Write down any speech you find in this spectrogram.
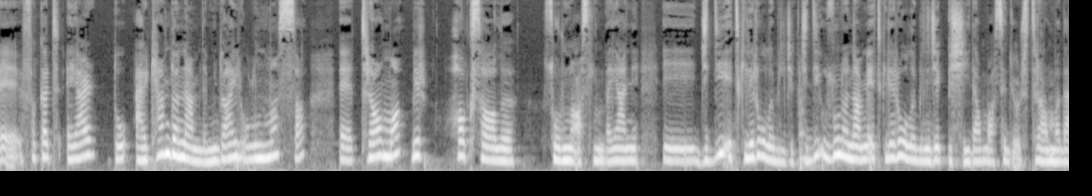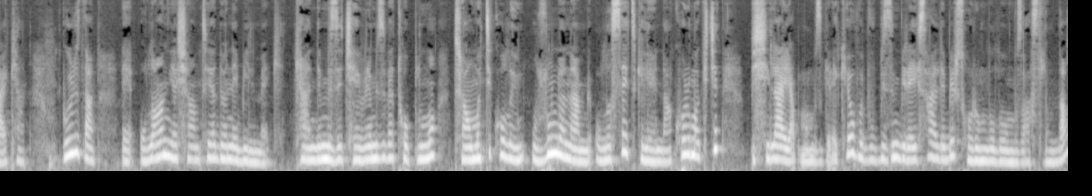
E, fakat eğer do, erken dönemde müdahil olunmazsa e, travma bir halk sağlığı sorunu aslında. Yani e, ciddi etkileri olabilecek, ciddi uzun dönemli etkileri olabilecek bir şeyden bahsediyoruz travma derken. Bu yüzden e, olağan yaşantıya dönebilmek, kendimizi, çevremizi ve toplumu travmatik olayın uzun dönemli olası etkilerinden korumak için bir şeyler yapmamız gerekiyor ve bu bizim bireysel de bir sorumluluğumuz aslında.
